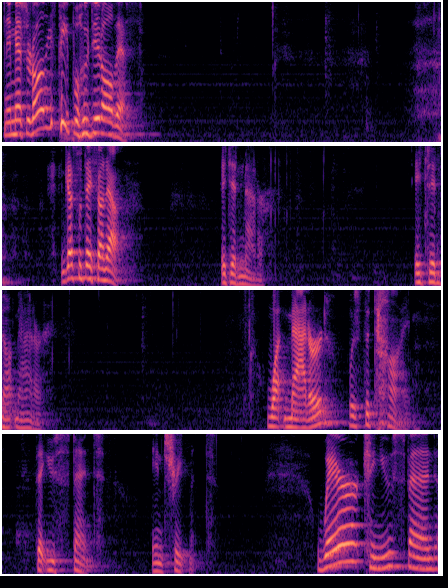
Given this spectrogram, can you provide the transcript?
They measured all these people who did all this. And guess what they found out? It didn't matter. It did not matter. What mattered was the time that you spent in treatment. Where can you spend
